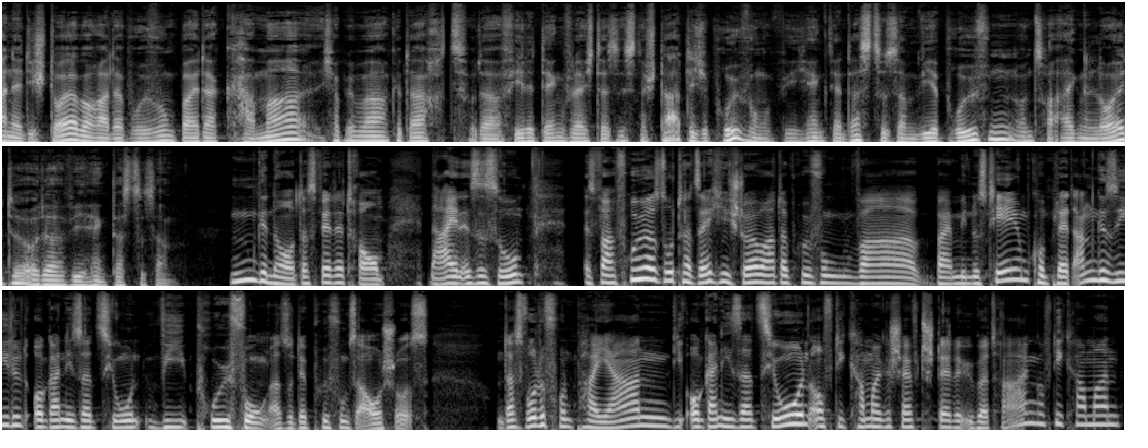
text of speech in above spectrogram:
Anne, die Steuerberaterprüfung bei der Kammer, ich habe immer gedacht, oder viele denken vielleicht, das ist eine staatliche Prüfung. Wie hängt denn das zusammen? Wir prüfen unsere eigenen Leute oder wie hängt das zusammen? Hm, genau, das wäre der Traum. Nein, es ist so. Es war früher so tatsächlich, Steuerberaterprüfung war beim Ministerium komplett angesiedelt, Organisation wie Prüfung, also der Prüfungsausschuss. Und das wurde vor ein paar Jahren die Organisation auf die Kammergeschäftsstelle übertragen, auf die Kammern.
